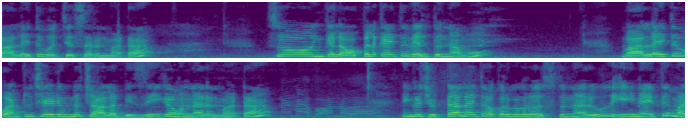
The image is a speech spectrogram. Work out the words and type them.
వాళ్ళైతే వచ్చేసారనమాట సో ఇంకా లోపలికైతే వెళ్తున్నాము. వాళ్ళైతే వంటలు చేయడంలో చాలా బిజీగా ఉన్నారనమాట ఇంకా చుట్టాలైతే ఒకరికొకరు వస్తున్నారు. ఈయనైతే మా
